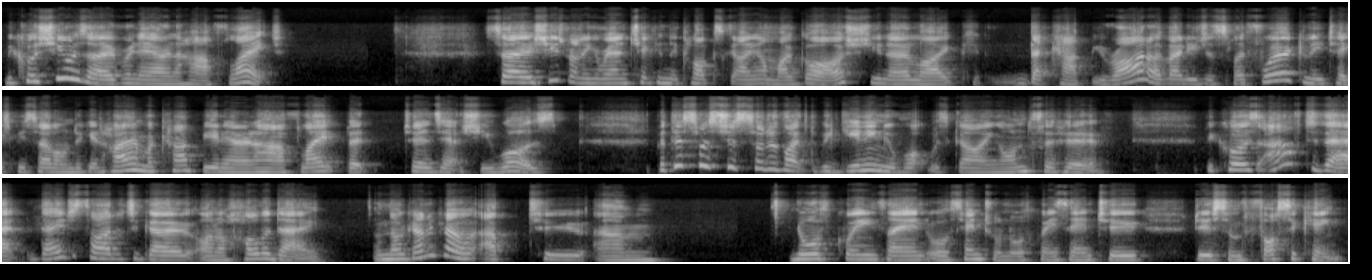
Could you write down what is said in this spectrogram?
because she was over an hour and a half late. So she's running around checking the clocks, going, Oh my gosh, you know, like that can't be right. I've only just left work and it takes me so long to get home. I can't be an hour and a half late. But turns out she was. But this was just sort of like the beginning of what was going on for her. Because after that, they decided to go on a holiday and they were going to go up to um, North Queensland or central North Queensland to do some fossicking.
